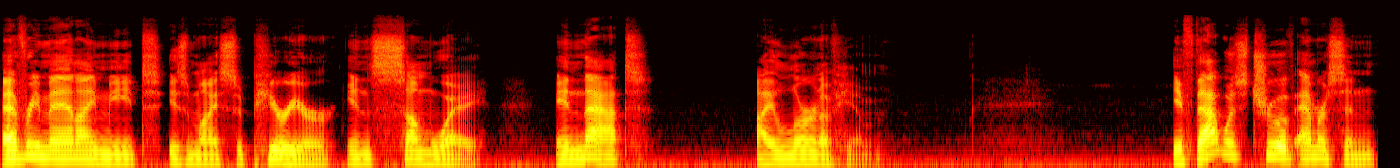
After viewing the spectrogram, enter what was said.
Every man I meet is my superior in some way. In that, I learn of him. If that was true of Emerson,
